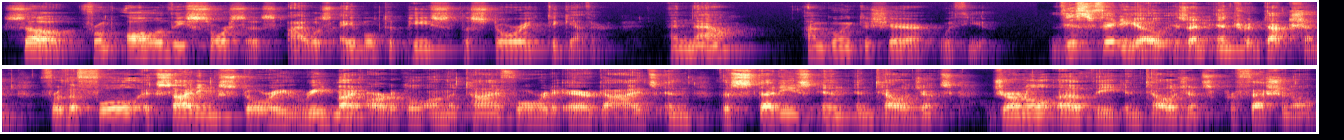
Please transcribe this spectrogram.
So, from all of these sources, I was able to piece the story together. And now, I'm going to share with you. This video is an introduction. For the full exciting story, read my article on the Thai Forward Air Guides in the Studies in Intelligence Journal of the Intelligence Professional,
